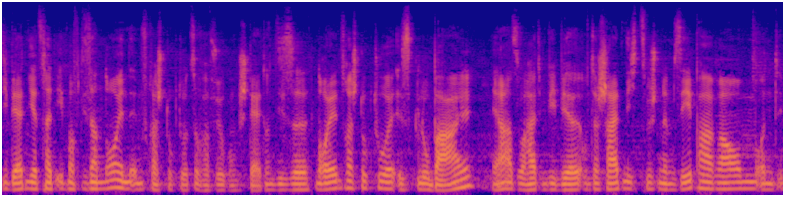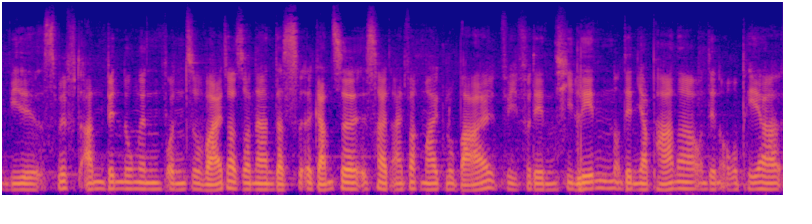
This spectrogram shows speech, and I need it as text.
die werden jetzt halt eben auf dieser neuen Infrastruktur zur Verfügung gestellt. Und diese neue Infrastruktur ist global, ja, also halt irgendwie wir unterscheiden nicht zwischen dem SEPA-Raum und irgendwie SWIFT-Anbindungen und so weiter, sondern das Ganze ist halt einfach mal global, wie für den Chilenen und den Japaner und den Europäer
